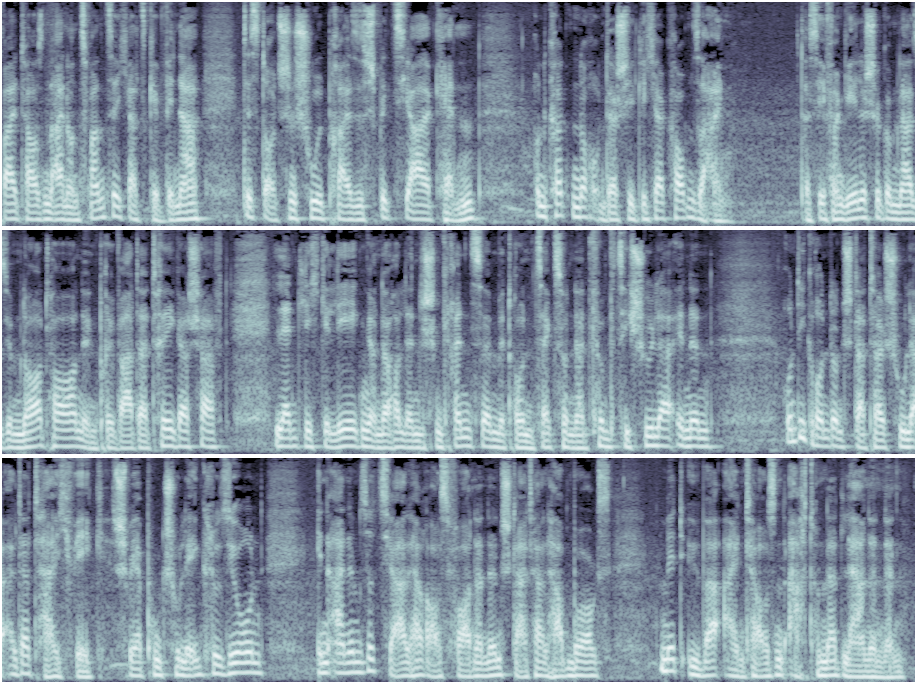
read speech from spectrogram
2021 als Gewinner des Deutschen Schulpreises Spezial kennen und könnten doch unterschiedlicher kaum sein. Das evangelische Gymnasium Nordhorn in privater Trägerschaft, ländlich gelegen an der holländischen Grenze mit rund 650 SchülerInnen und die Grund- und Stadtteilschule Alter Teichweg, Schwerpunktschule Inklusion in einem sozial herausfordernden Stadtteil Hamburgs mit über 1800 Lernenden.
